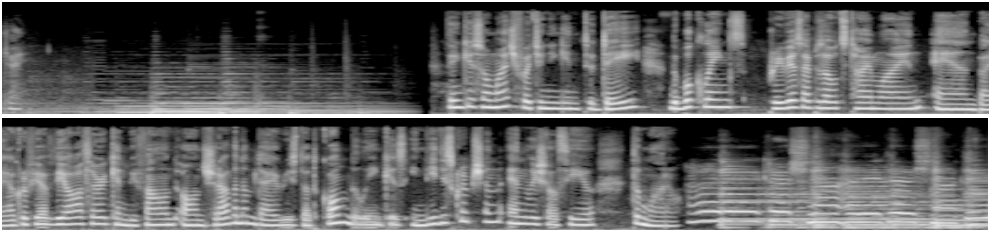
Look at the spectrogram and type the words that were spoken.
Jai. Thank you so much for tuning in today. The book links, previous episodes timeline, and biography of the author can be found on sravanamdiaries.com. The link is in the description, and we shall see you tomorrow. Hare Krishna, Hare Krishna, Krishna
